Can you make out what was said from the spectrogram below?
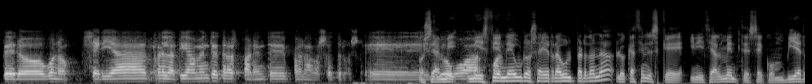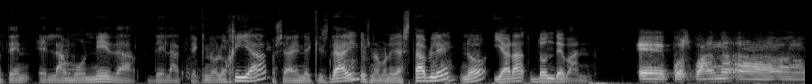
pero bueno, sería relativamente transparente para vosotros. Eh, o sea, mis 100 euros ahí, Raúl, perdona, lo que hacen es que inicialmente se convierten en la moneda de la tecnología, o sea, en XDAI, que es una moneda estable, ¿no? Y ahora, ¿dónde van? Eh, pues van a,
